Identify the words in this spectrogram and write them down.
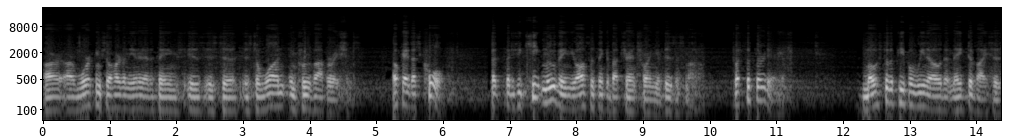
are, are working so hard on the Internet of Things is, is, to, is to, one, improve operations. Okay, that's cool. But, but if you keep moving, you also think about transforming your business model. What's the third area? Most of the people we know that make devices,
